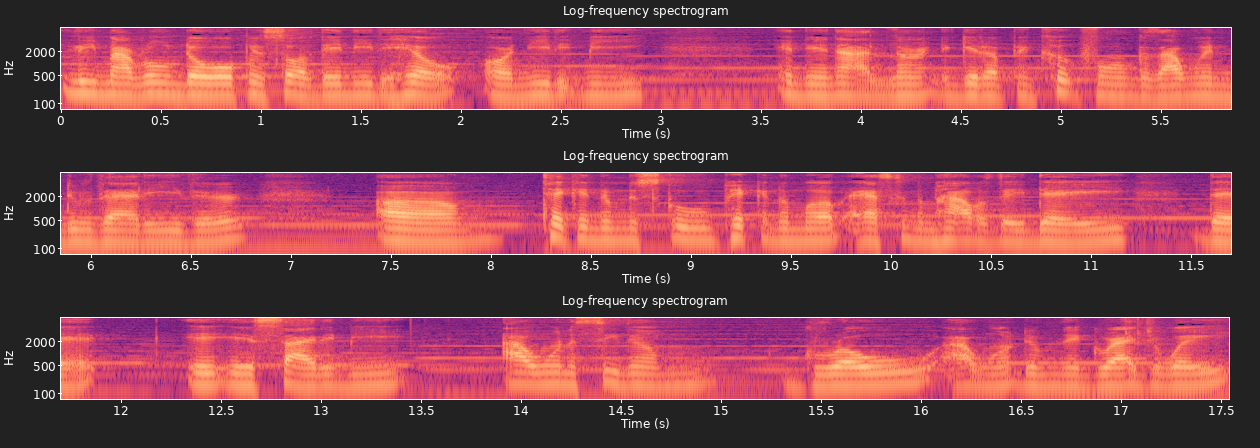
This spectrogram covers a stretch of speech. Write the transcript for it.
leave my room door open so if they needed help or needed me, and then I learned to get up and cook for them because I wouldn't do that either. Um, taking them to school, picking them up, asking them how was their day, that it excited me. I want to see them grow. I want them to graduate.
